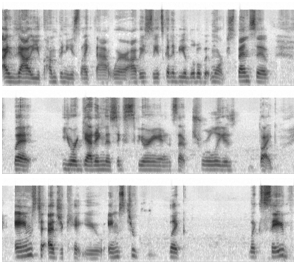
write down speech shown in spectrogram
I value companies like that where obviously it's going to be a little bit more expensive, but you're getting this experience that truly is like aims to educate you, aims to like like save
